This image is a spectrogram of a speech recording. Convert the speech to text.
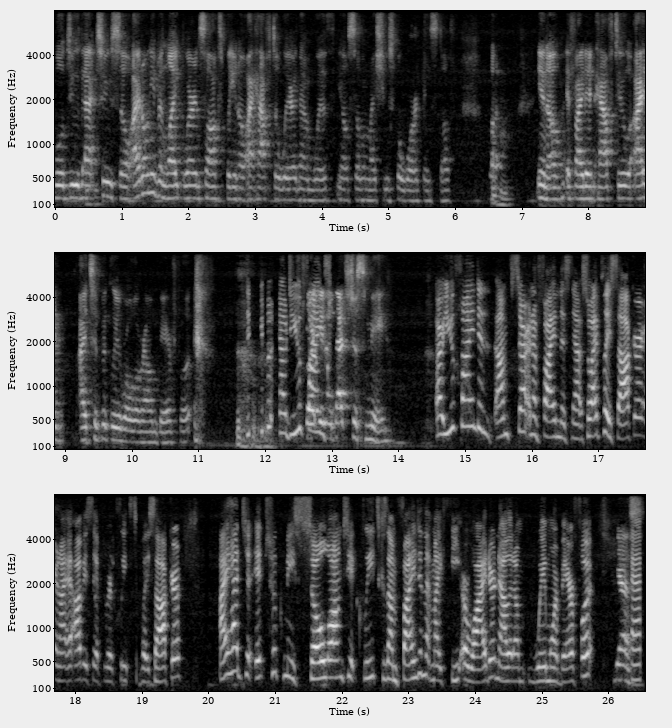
will do that too. So I don't even like wearing socks, but you know, I have to wear them with, you know, some of my shoes for work and stuff. But Mhm. you know, if I didn't have to, I I typically roll around barefoot. Did you, now, do you but find you know, that's just me. are you finding i'm starting to find this now so i play soccer and i obviously have to wear cleats to play soccer i had to it took me so long to get cleats because i'm finding that my feet are wider now that i'm way more barefoot Yes. And-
